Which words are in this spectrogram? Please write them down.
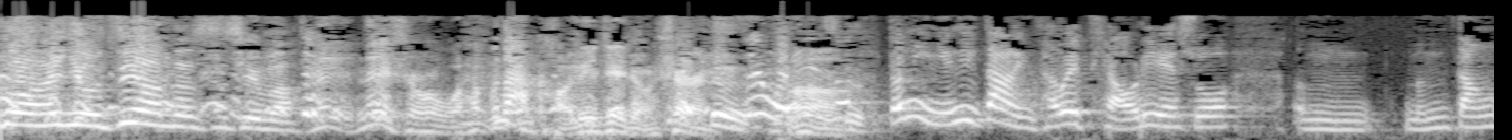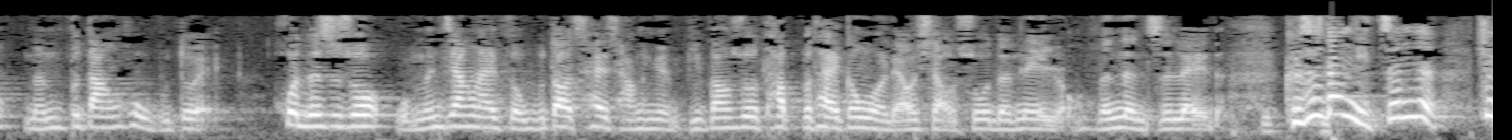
过，还有这样的事情吗？那那时候我还不大考虑这种事儿。所以我跟你说，等你年纪大了，你才会条列说，嗯，门当门不当户不对。或者是说我们将来走不到太长远，比方说他不太跟我聊小说的内容等等之类的。可是当你真的就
